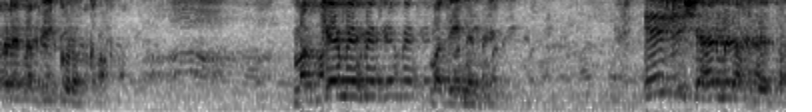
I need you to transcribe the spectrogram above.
اپنے نبی کو رکھا۔ مکے میں مدینے میں۔ ایک ہی شہر میں رکھ دیتا۔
